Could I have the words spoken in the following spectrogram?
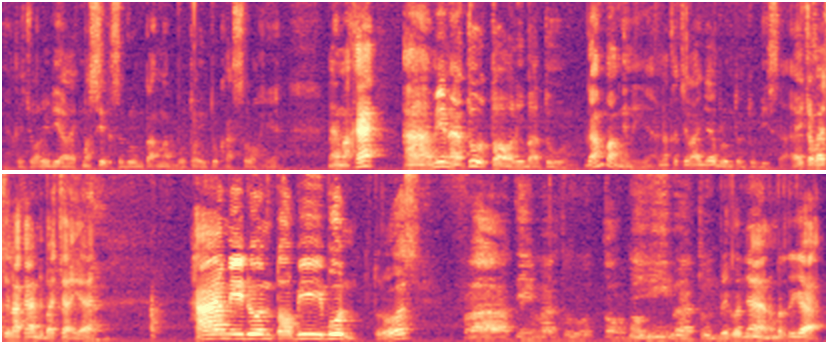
Ya, kecuali dialek Mesir sebelum tak marbutoh itu kasroh ya. Nah maka aminatu tolibatun. Gampang ini ya. Anak kecil aja belum tentu bisa. Ayo coba silakan dibaca ya. Hamidun tobibun. Terus? Fatimatu tabibatun berikutnya nomor tiga.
